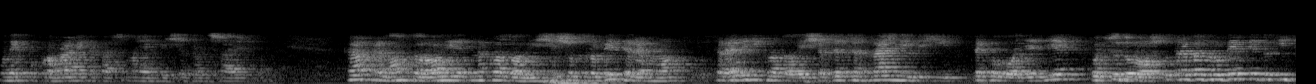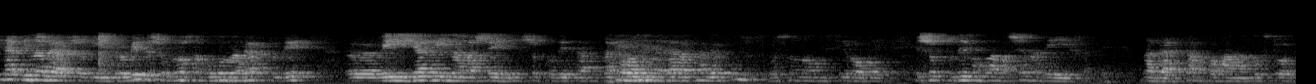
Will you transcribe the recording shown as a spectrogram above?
У них по програмі така сума, якби ще залишається. Кап ремонт дороги на кладовищі, щоб зробити ремонт всередині кладовища, де центральний вхід, де колодязь є, оцю дорожку треба зробити до кінця і наверх, щоб її зробити, щоб можна було наверх туди е, виїжджати і на машині, щоб коли там захоронення зараз наверху, в основному всі роблять, і щоб туди могла машина виїхати. Наверх, там погано, ну хто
